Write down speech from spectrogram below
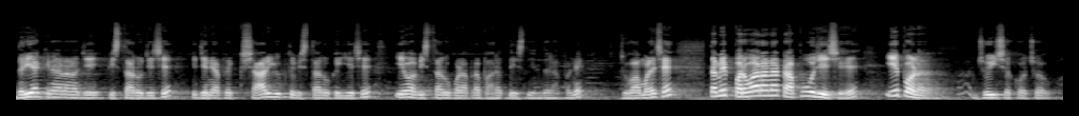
દરિયા કિનારાના જે વિસ્તારો જે છે, એ જેને આપણે ક્ષારયુક્ત વિસ્તારો કહીએ છીએ, એવા વિસ્તારો પણ આપણા ભારત દેશની અંદર આપણને જોવા મળે છે. તમે પરવારાના ટાપુઓ જે છે, એ પણ જોઈ શકો છો.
